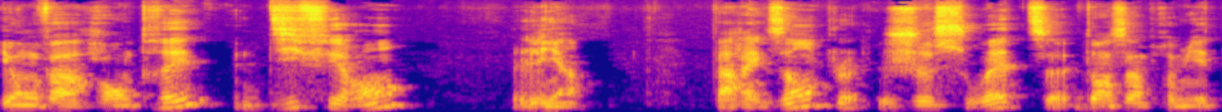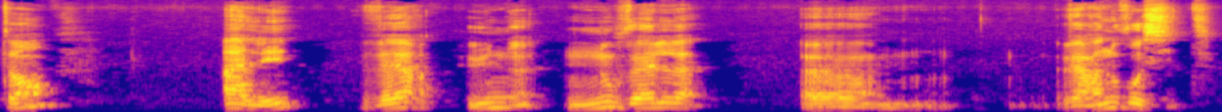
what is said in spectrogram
et on va rentrer différents liens. Par exemple, je souhaite dans un premier temps aller vers une nouvelle, euh, vers un nouveau site.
